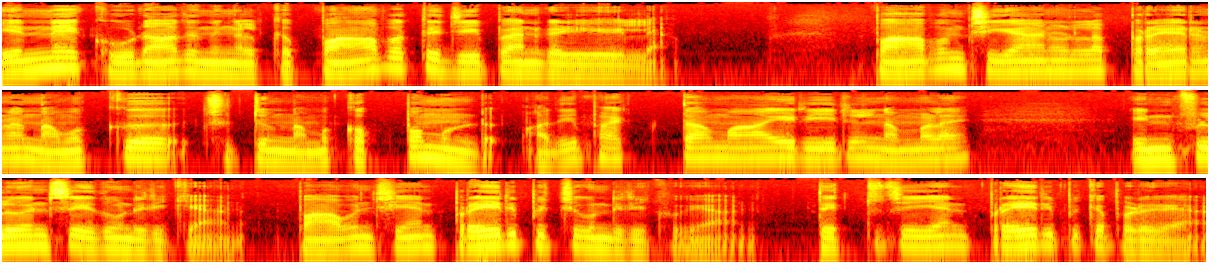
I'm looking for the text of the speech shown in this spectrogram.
എന്നെ കൂടാതെ നിങ്ങൾക്ക് പാപത്തെ ജയിപ്പാൻ കഴിയുകയില്ല. പാപം ചെയ്യാനുള്ള പ്രേരണ നമുക്ക് ചുറ്റും നമുക്കൊപ്പമുണ്ട്. അതിഭക്തമായ രീതിയിൽ നമ്മളെ ഇൻഫ്ലുവൻസ് ചെയ്തുകൊണ്ടിരിക്കുകയാണ്. പാപം ചെയ്യാൻ പ്രേരിപ്പിച്ചുകൊണ്ടിരിക്കുകയാണ്. തെറ്റു ചെയ്യാൻ പ്രേരിപ്പിക്കപ്പെടുകയാണ്.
